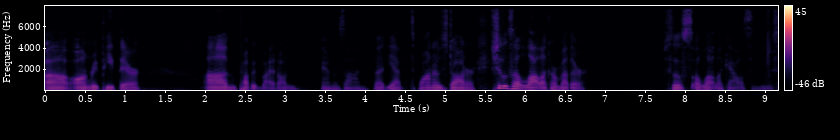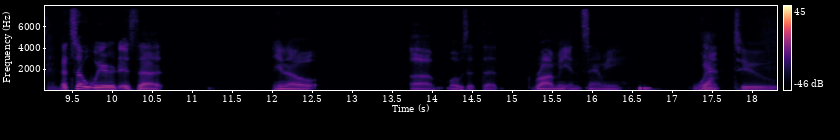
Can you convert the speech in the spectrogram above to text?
uh, on repeat there. Um, probably buy it on Amazon. But yeah, it's Bono's daughter. She looks a lot like her mother. She looks a lot like Allison Hewson. That's so weird. Is that you know, uh, what was it that Rami and Sammy went Yeah. to?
